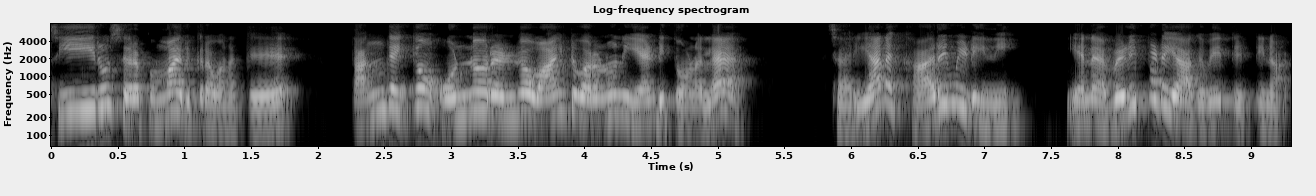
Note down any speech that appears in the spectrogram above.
சீரும் சிறப்புமா இருக்கிற உனக்கு? தங்கைக்கும் ஒன்னோ ரெண்டோ வாங்கிட்டு வரணும்னு ஏண்டி தோணல? சரியான கருமிடி நீ என வெளிப்படையாகவே திட்டினாள்.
